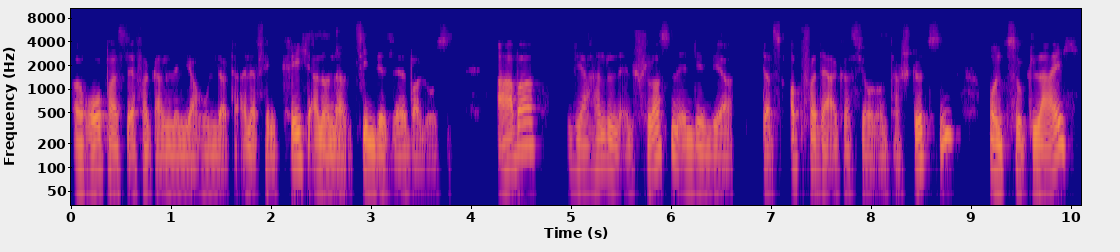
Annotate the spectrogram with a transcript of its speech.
Europas der vergangenen Jahrhunderte. Einer fängt Krieg an und dann ziehen wir selber los. Aber wir handeln entschlossen, indem wir das Opfer der Aggression unterstützen und zugleich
